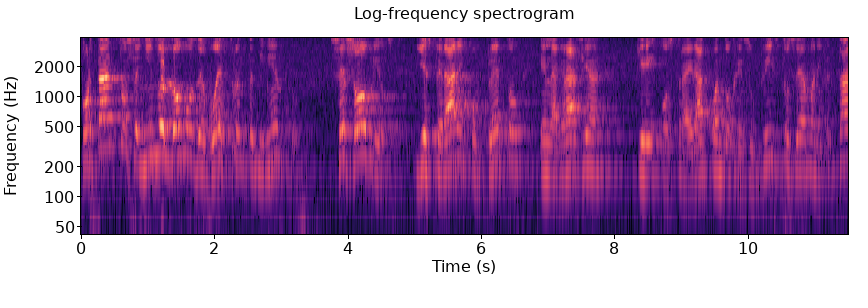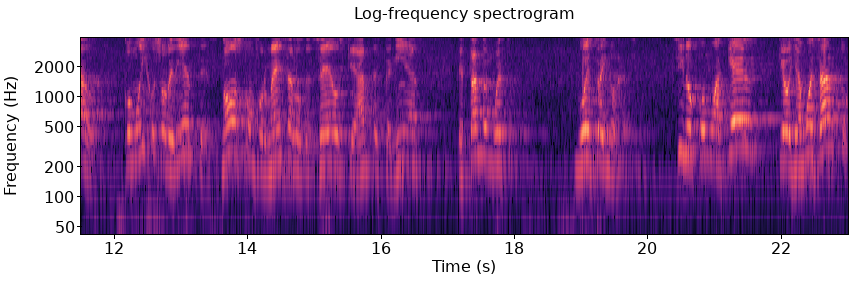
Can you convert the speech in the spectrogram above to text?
Por tanto, ceñid los lomos de vuestro entendimiento, sed sobrios y esperar en completo en la gracia que os traerá cuando Jesucristo sea manifestado. Como hijos obedientes, no os conforméis a los deseos que antes tenías, estando en vuestra, ignorancia, sino como aquel que os llamó santo,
